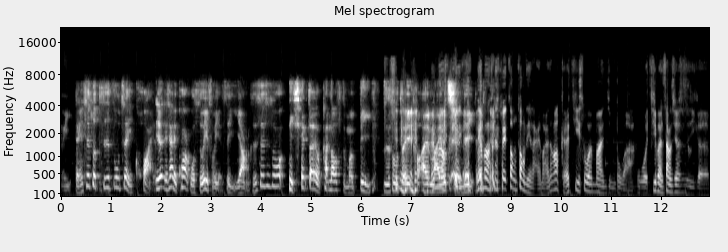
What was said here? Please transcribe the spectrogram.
而已。等于是说支付这一块，有点像你跨国 SWIFT 也是一样，只是是说你现在有看到什么币 支付这一块蛮有潜力没有，的。没有所以重重点来嘛，然后可是技术会慢慢进步啊。我基本上就是一个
